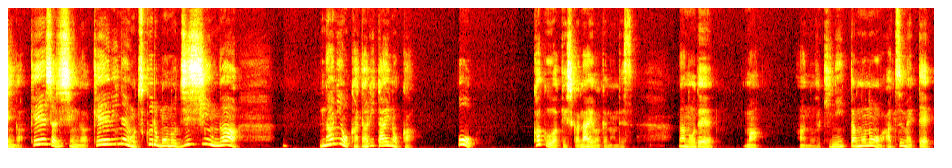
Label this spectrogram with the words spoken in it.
身が経営者自身が経営理念を作る者自身が何を語りたいのかを書くわけしかないわけなんです。なのでまああの気に入ったものを集めて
